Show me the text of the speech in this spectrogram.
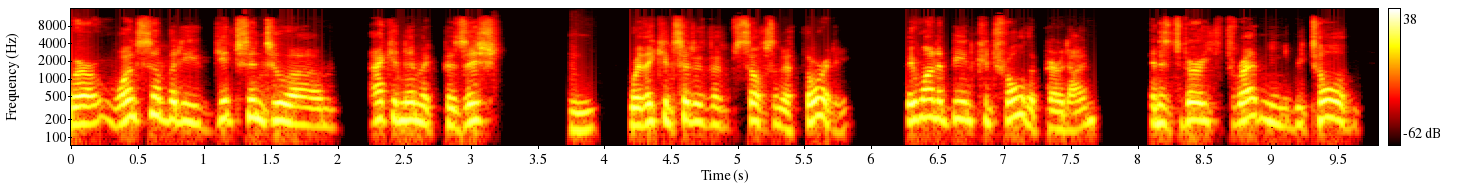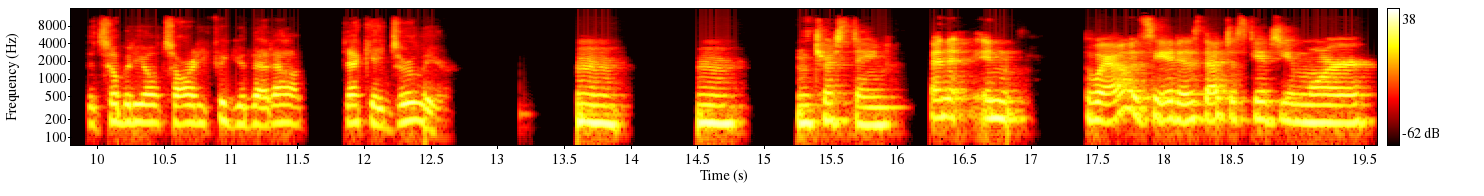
where once somebody gets into an academic position where they consider themselves an authority, they want to be in control of the paradigm. And it's very threatening to be told that somebody else already figured that out decades earlier. Mm. Mm. Interesting. And in the way I would see it is that just gives you more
